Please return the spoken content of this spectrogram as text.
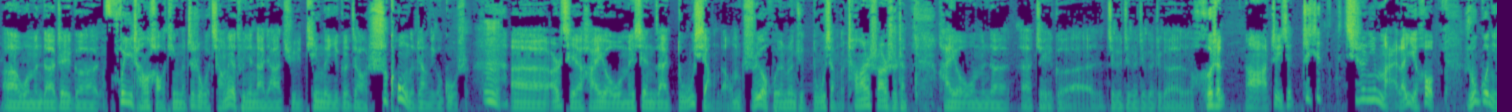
呃，我们的这个非常好听的，这是我强烈推荐大家去听的一个叫《失控》的这样的一个故事。嗯，呃，而且还有我们现在独享的，我们只有会员专区独享的《长安十二时辰》，还有我们的呃这个这个这个这个这个河神啊，这些这些，其实你买了以后，如果你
